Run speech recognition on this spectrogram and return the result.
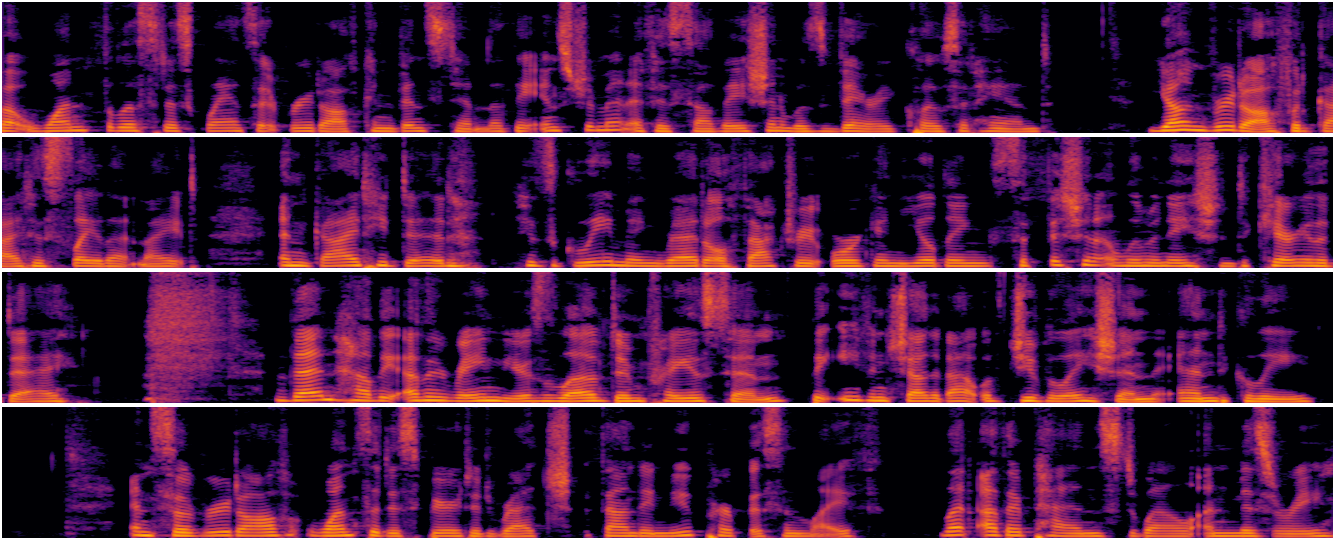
but one felicitous glance at Rudolph convinced him that the instrument of his salvation was very close at hand. Young Rudolph would guide his sleigh that night, and guide he did, his gleaming red olfactory organ yielding sufficient illumination to carry the day. Then how the other reindeers loved and praised him. They even shouted out with jubilation and glee. And so Rudolph, once a dispirited wretch, found a new purpose in life. Let other pens dwell on misery.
